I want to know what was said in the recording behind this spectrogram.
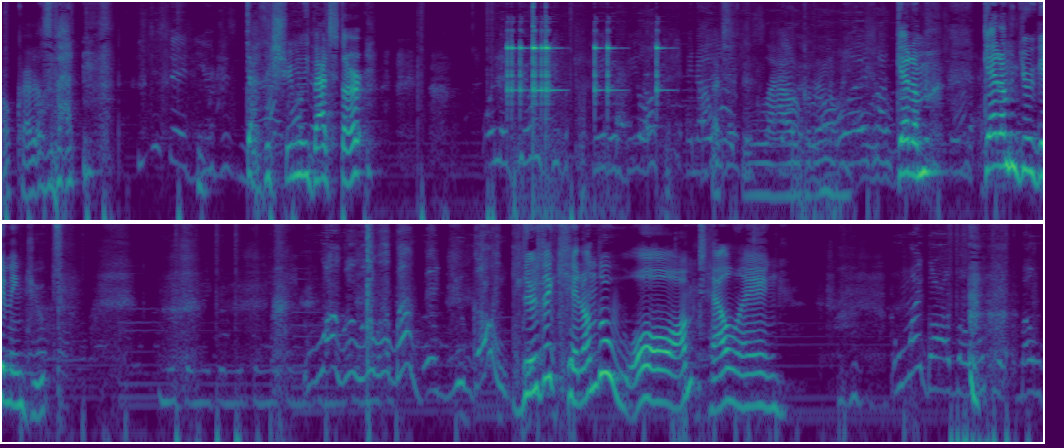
Oh crap, that was bad. He just said you're just That's mad. extremely bad start. When the girl would give a kid a deal, and I That's loud, but annoying. Get him. Get him, you're getting juked. There's a kid on the wall, I'm telling. Oh my god, at, bro.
